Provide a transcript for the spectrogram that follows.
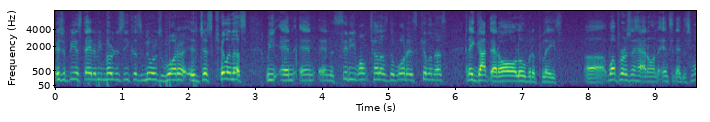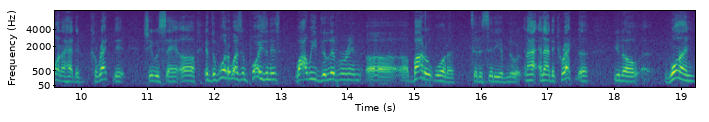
It should be a state of emergency because Newark's water is just killing us. We and, and and the city won't tell us the water is killing us. And they got that all over the place. Uh, one person had on the internet this morning. I had to correct it. She was saying, uh, if the water wasn't poisonous, why are we delivering uh, uh, bottled water to the city of Newark? And I, and I had to correct her. You know, one,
